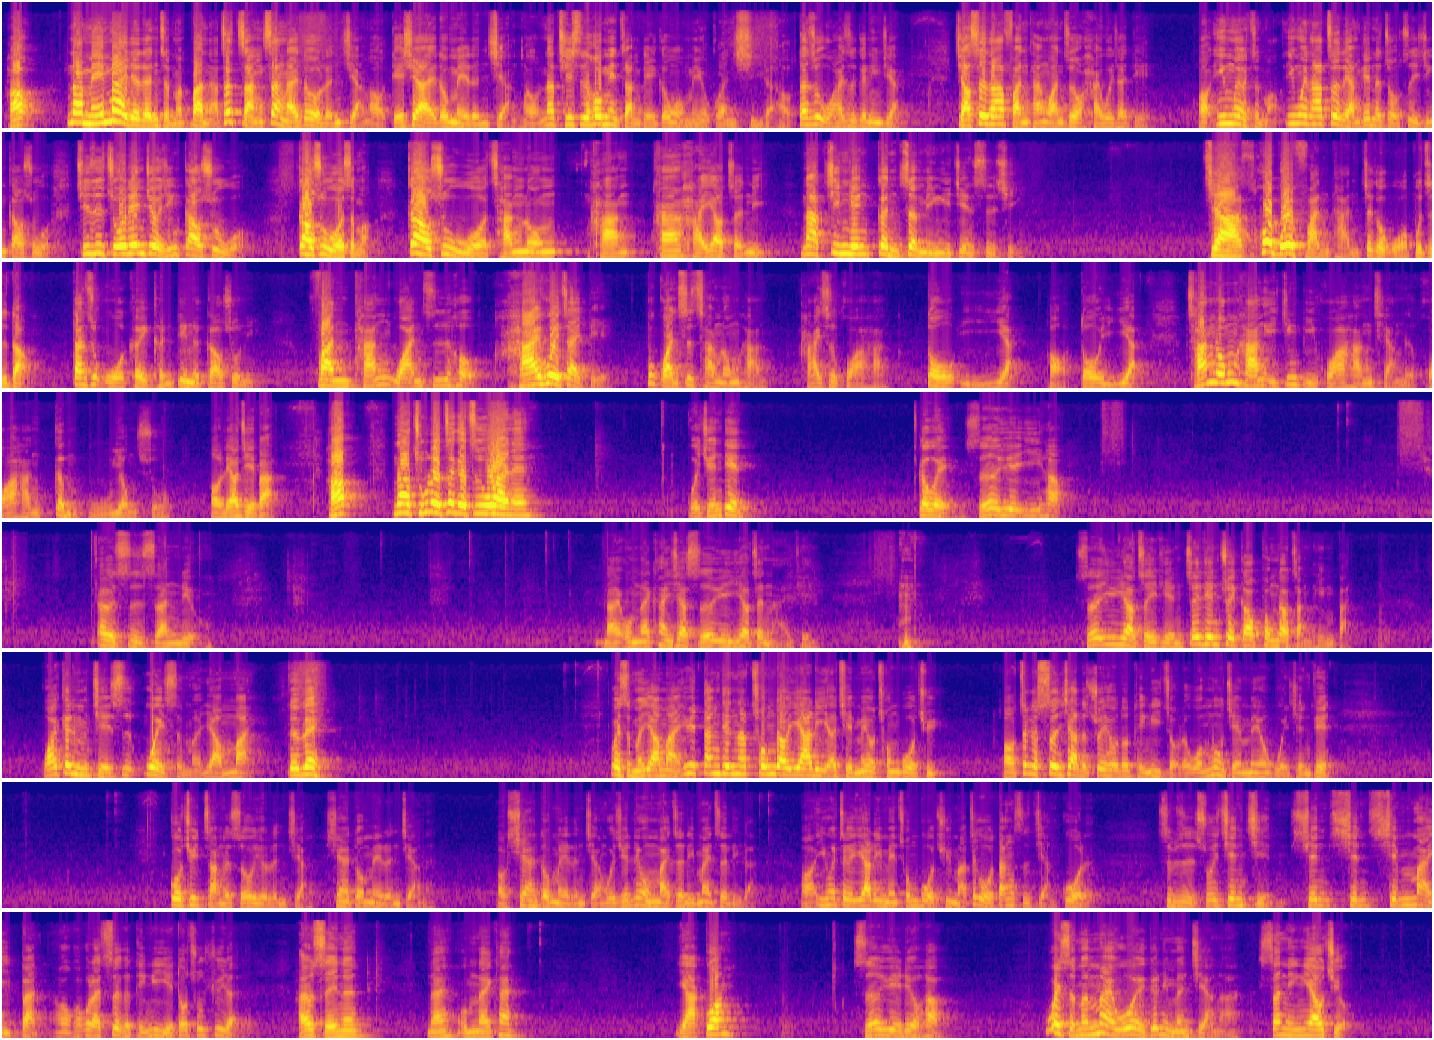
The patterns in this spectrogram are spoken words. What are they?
好，那没卖的人怎么办呢？这涨上来都有人讲哦，跌下来都没人讲哦。那其实后面涨跌跟我没有关系的哦。但是我还是跟你讲，假设它反弹完之后还会再跌哦，因为什么？因为它这两天的走势已经告诉我，其实昨天就已经告诉我，告诉我什么？告诉我长隆行它还要整理。那今天更证明一件事情，假会不会反弹？这个我不知道，但是我可以肯定的告诉你，反弹完之后还会再跌，不管是长隆行还是华航都一样，哦，都一样。长隆行已经比华航强了，华航更不用说，哦，了解吧？好，那除了这个之外呢？伟权店。各位，十二月一号，二四三六，来，我们来看一下十二月一号在哪一天？十二月一号这一天，这一天最高碰到涨停板，我还跟你们解释为什么要卖，对不对？为什么要卖？因为当天它冲到压力，而且没有冲过去，哦，这个剩下的最后都停利走了。我目前没有尾钱店，过去涨的时候有人讲，现在都没人讲了，哦，现在都没人讲。我决定我们买这里卖这里了，啊，因为这个压力没冲过去嘛，这个我当时讲过了。是不是？所以先减，先先先卖一半，哦，后来设个停利也都出去了。还有谁呢？来，我们来看，亚光，十二月六号，为什么卖？我也跟你们讲啊，三零幺九，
